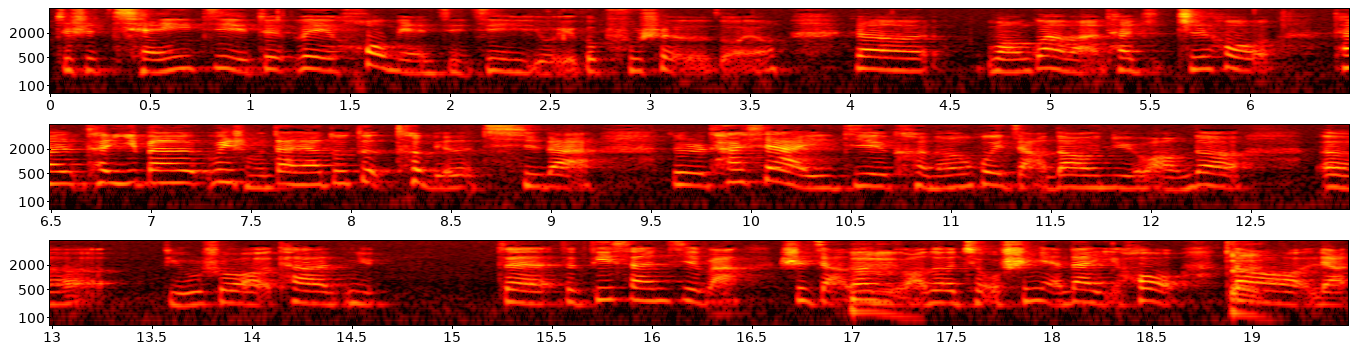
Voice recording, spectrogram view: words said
就是前一季对为后面几季有一个铺设的作用。像王冠嘛，它之后，它它一般为什么大家都特特别的期待？就是它下一季可能会讲到女王的，呃，比如说她女。在在第三季吧，是讲到女王的九十年代以后到两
